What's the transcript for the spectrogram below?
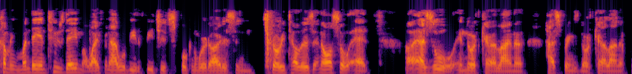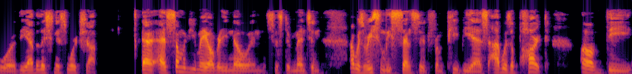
coming Monday and Tuesday, my wife and I will be the featured spoken word artists and storytellers, and also at uh, Azul in North Carolina, Hot Springs, North Carolina, for the Abolitionist Workshop. Uh, as some of you may already know, and sister mentioned, I was recently censored from PBS. I was a part of the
